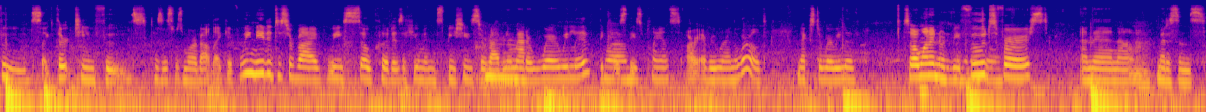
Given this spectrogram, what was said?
foods, like 13 foods, because this was more about like if we needed to survive, we so could as a human species survive no matter where we live, because Wow. these plants are everywhere in the world next to where we live. So I wanted them to be foods first and then um, medicines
